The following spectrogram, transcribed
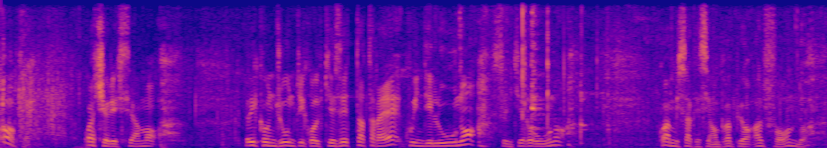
ok qua ci siamo ricongiunti col chiesetta 3 quindi l'1 sentiero 1 qua mi sa che siamo proprio al fondo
